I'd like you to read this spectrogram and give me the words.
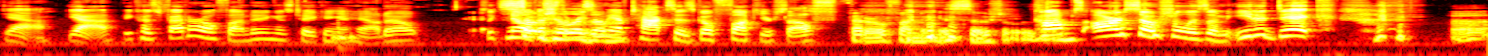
Yeah, yeah, because federal funding is taking a handout. It's like, no, that's the reason we have taxes. Go fuck yourself. Federal funding is socialism. Cops are socialism. Eat a dick. Uh,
